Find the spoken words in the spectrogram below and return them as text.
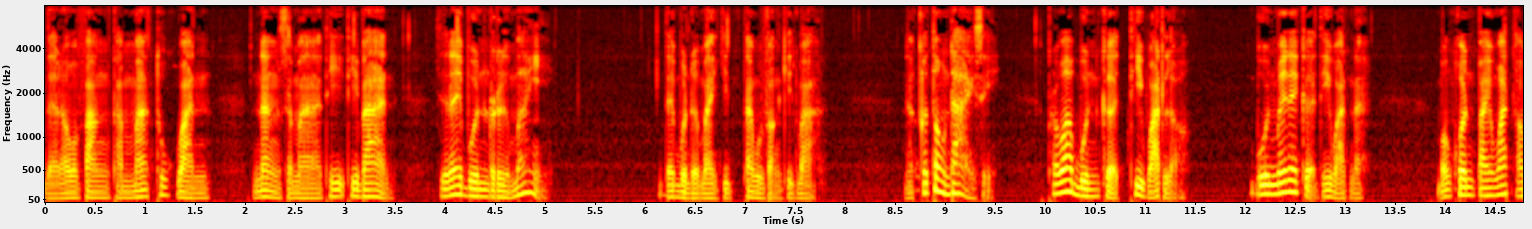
แต่เราฟังธรรมะทุกวัน นั่งสมาธิที่บ้าน จะได้บุญหรือไม่ ได้บุญหรือไม่คิดตั้งบุญฟังคิดว่านะก็ต้องได้สิ เพราะว่าบุญเกิดที่วัดเหรอ บุญไม่ได้เกิดที่วัดนะ บางคนไปวัดเอา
